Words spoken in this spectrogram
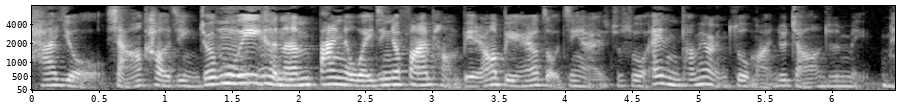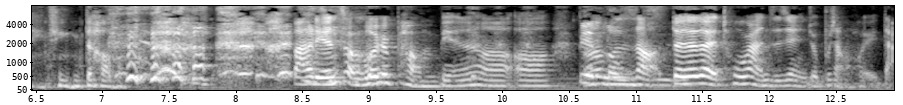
他有想要靠近，就故意可能把你的围巾就放在旁边，然后别人要走进来就说：“哎、你旁边有人坐吗？”你就假装就是没没听到，把脸转过去旁边，啊哦，变然后不知道对对对，突然之间你就不想回答，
